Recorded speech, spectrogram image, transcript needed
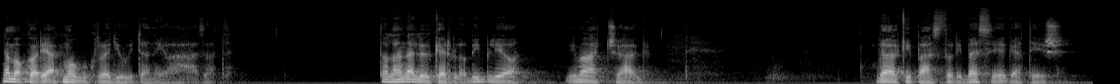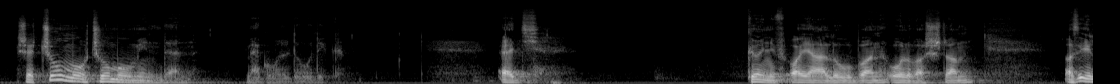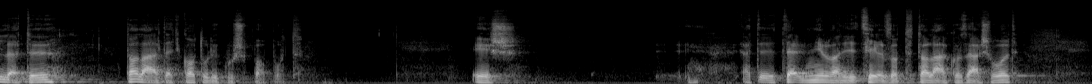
nem akarják magukra gyújtani a házat. Talán előkerül a Biblia, imádság, lelkipásztori beszélgetés, és egy csomó-csomó minden megoldódik. Egy könyv ajánlóban olvastam, az illető talált egy katolikus papot, és hát nyilván egy célzott találkozás volt,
